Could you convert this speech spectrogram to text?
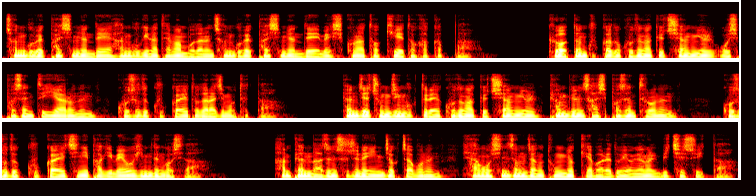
1980년대의 한국이나 대만보다는 1980년대의 멕시코나 터키에 더 가깝다. 그 어떤 국가도 고등학교 취학률 50% 이하로는 고소득 국가에 도달하지 못했다. 현재 중진국들의 고등학교 취학률 평균 40%로는 고소득 국가에 진입하기 매우 힘든 것이다. 한편 낮은 수준의 인적 자본은 향후 신성장 동력 개발에도 영향을 미칠 수 있다.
